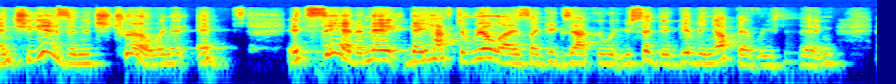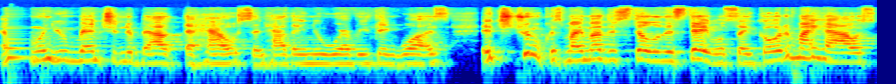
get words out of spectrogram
and she is, and it's true. And it, it's it's sad. And they they have to realize, like exactly what you said, they're giving up everything. And when you mentioned about the house and how they knew where everything was, it's true. Because my mother still to this day will say, go to my house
